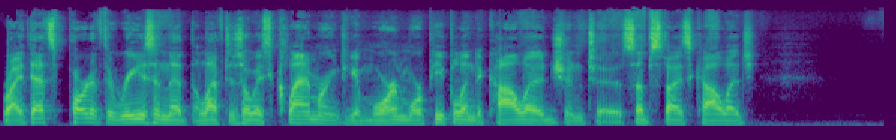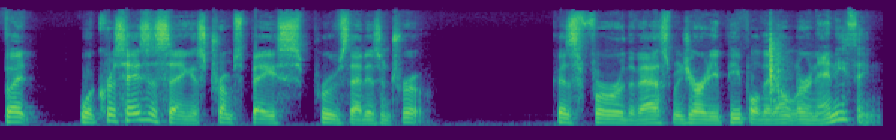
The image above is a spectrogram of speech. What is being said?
Right? That's part of the reason that the left is always clamoring to get more and more people into college and to subsidize college. But what Chris Hayes is saying is Trump's base proves that isn't true. Because for the vast majority of people, they don't learn anything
